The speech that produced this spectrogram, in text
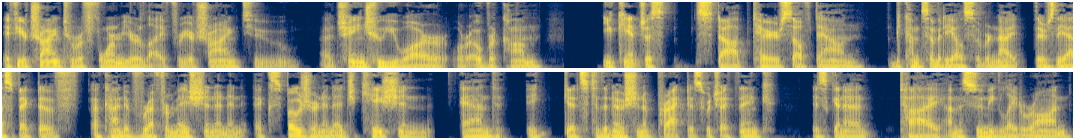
If you're trying to reform your life or you're trying to uh, change who you are or overcome, you can't just stop, tear yourself down, become somebody else overnight. There's the aspect of a kind of reformation and an exposure and an education. And it gets to the notion of practice, which I think is going to tie, I'm assuming later on,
